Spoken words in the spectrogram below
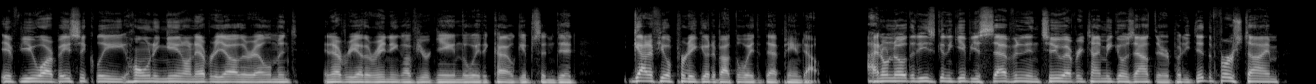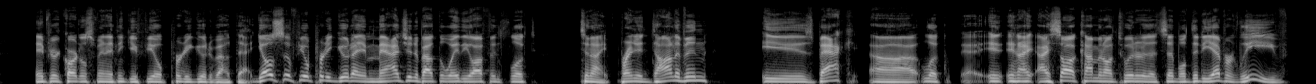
If you are basically honing in on every other element in every other inning of your game, the way that Kyle Gibson did, got to feel pretty good about the way that that panned out. I don't know that he's going to give you seven and two every time he goes out there, but he did the first time. And if you're a Cardinals fan, I think you feel pretty good about that. You also feel pretty good, I imagine, about the way the offense looked tonight. Brendan Donovan is back. Uh, look, and I, I saw a comment on Twitter that said, "Well, did he ever leave?"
